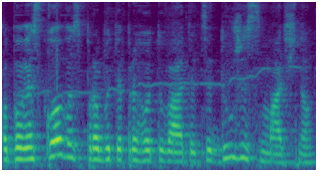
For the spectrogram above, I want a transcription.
Обов'язково спробуйте приготувати. Це дуже смачно.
